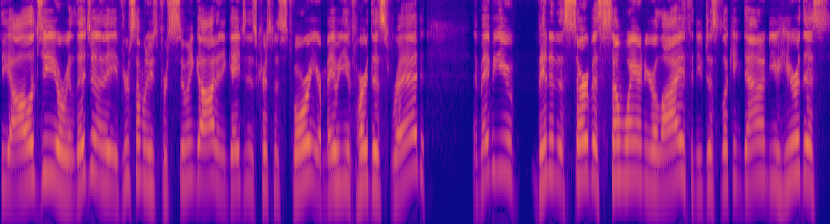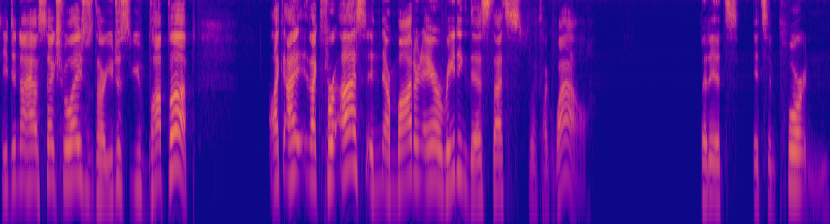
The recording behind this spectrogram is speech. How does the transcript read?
theology or religion, if you're someone who's pursuing God and engaged in this Christmas story, or maybe you've heard this read, and maybe you've been in a service somewhere in your life and you're just looking down and you hear this, he did not have sexual relations with her. You just you pop up. Like I like for us in our modern era reading this, that's it's like wow. But it's it's important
